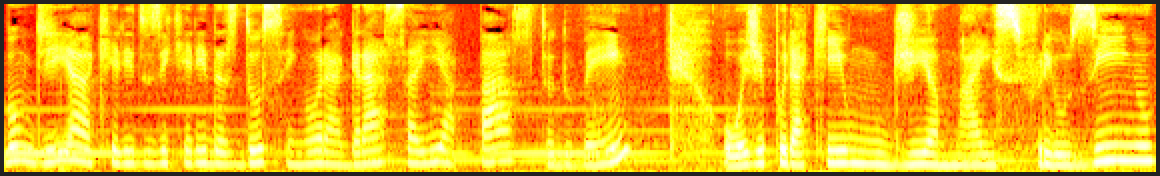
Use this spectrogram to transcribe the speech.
Bom dia, queridos e queridas do Senhor, a graça e a paz, tudo bem? Hoje por aqui um dia mais friozinho,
